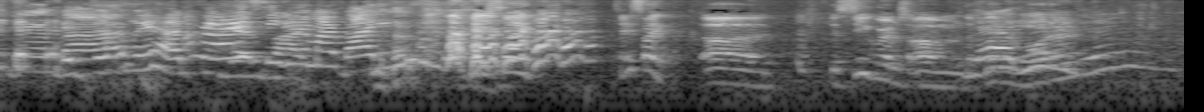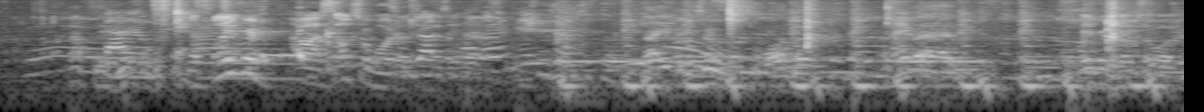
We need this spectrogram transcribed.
Seagram vibe. definitely has Alright, Seagram Seagram vibe. my body. Tastes like, tastes like uh, the Seagram's, um, the flavored water. The flavored uh, seltzer water. is what they have. Not even juice, water. That's bad. Flavored seltzer water.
